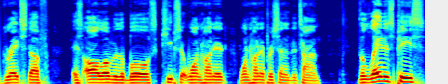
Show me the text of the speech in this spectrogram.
great stuff. Is all over the Bulls. Keeps it 100, 100 percent of the time. The latest piece,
